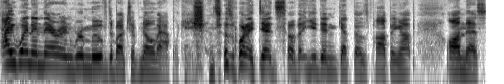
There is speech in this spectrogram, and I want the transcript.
I went in there and removed a bunch of GNOME applications, is what I did, so that you didn't get those popping up on this.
